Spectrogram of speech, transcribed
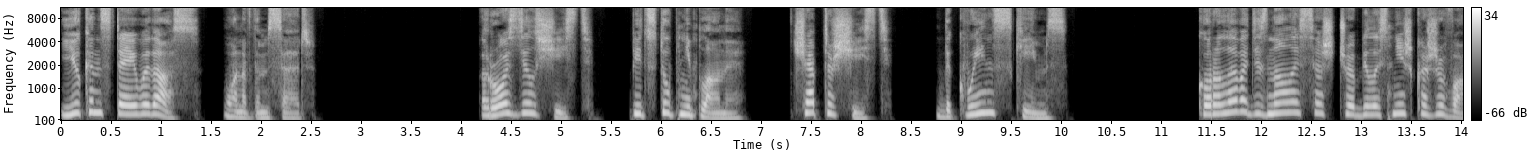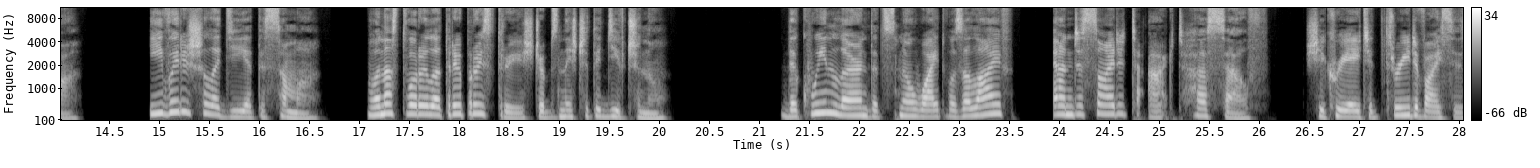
You can stay with us, one of them said. Розділ 6. Підступні плани. Chapter 6. The Queen's Schemes. Королева дізналася, що білосніжка жива, і вирішила діяти сама. Вона створила три пристрої, щоб знищити дівчину. The queen learned that Snow White was alive and decided to act herself. She created three devices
